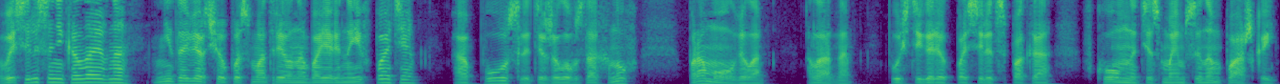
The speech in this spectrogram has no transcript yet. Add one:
Василиса Николаевна недоверчиво посмотрела на боярина Евпатия, а после, тяжело вздохнув, промолвила. «Ладно, пусть Игорек поселится пока в комнате с моим сыном Пашкой.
